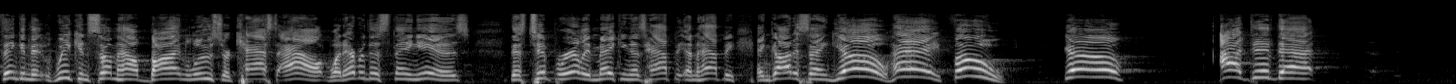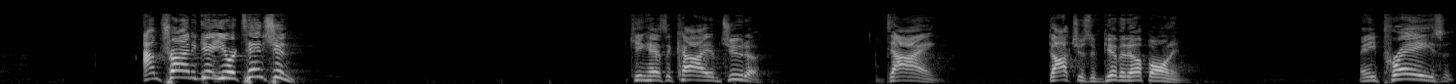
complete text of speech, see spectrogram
thinking that we can somehow bind, loose, or cast out whatever this thing is that's temporarily making us happy unhappy. And God is saying, Yo, hey, fool, yo, I did that. I'm trying to get your attention. King Hezekiah of Judah, dying. Doctors have given up on him. And he prays, and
